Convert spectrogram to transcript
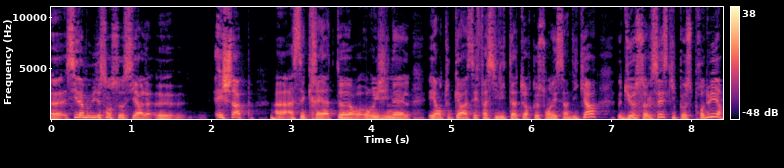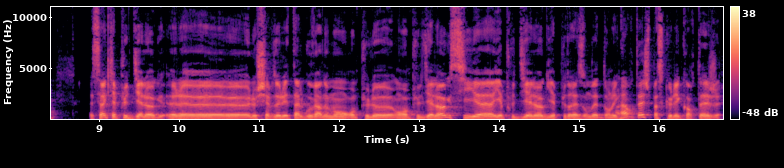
euh, si la mobilisation sociale échappe à, ces créateurs originels et en tout cas à ces facilitateurs que sont les syndicats, Dieu seul sait ce qui peut se produire. C'est vrai qu'il n'y a plus de dialogue. Euh, le, chef de l'État, le gouvernement ont rompu le, ont rompu le dialogue. S'il euh, n'y a plus de dialogue, il n'y a plus de raison d'être dans les cortèges, parce que les cortèges,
